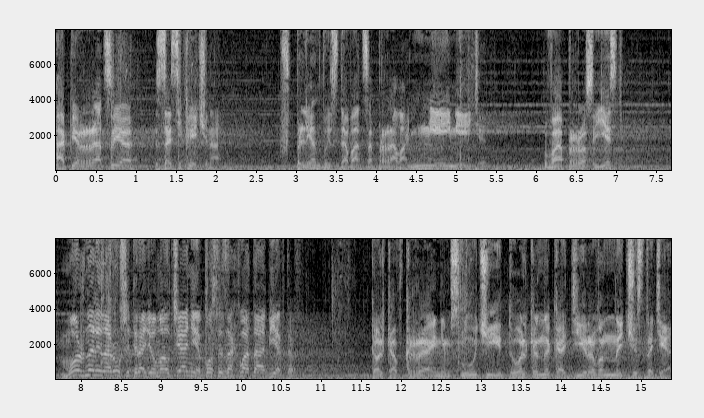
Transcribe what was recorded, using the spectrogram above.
Операция засекречена. В плен вы сдаваться права не имеете. Вопросы есть? Можно ли нарушить радиомолчание после захвата объектов? Только в крайнем случае, только на кодированной частоте.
